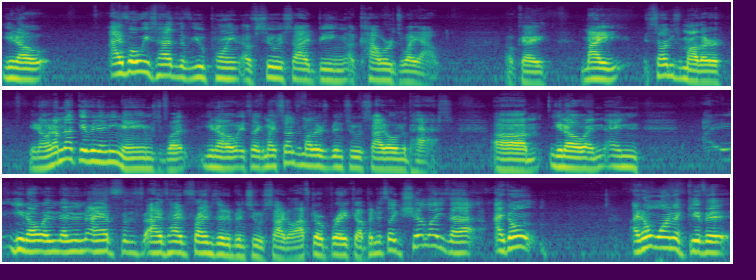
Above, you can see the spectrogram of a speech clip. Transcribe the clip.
you know, I've always had the viewpoint of suicide being a coward's way out. Okay? My son's mother, you know, and I'm not giving any names, but, you know, it's like my son's mother's been suicidal in the past. Um, you know, and, and, you know, and then I have I've had friends that have been suicidal after a breakup, and it's like shit like that. I don't. I don't want to give it,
